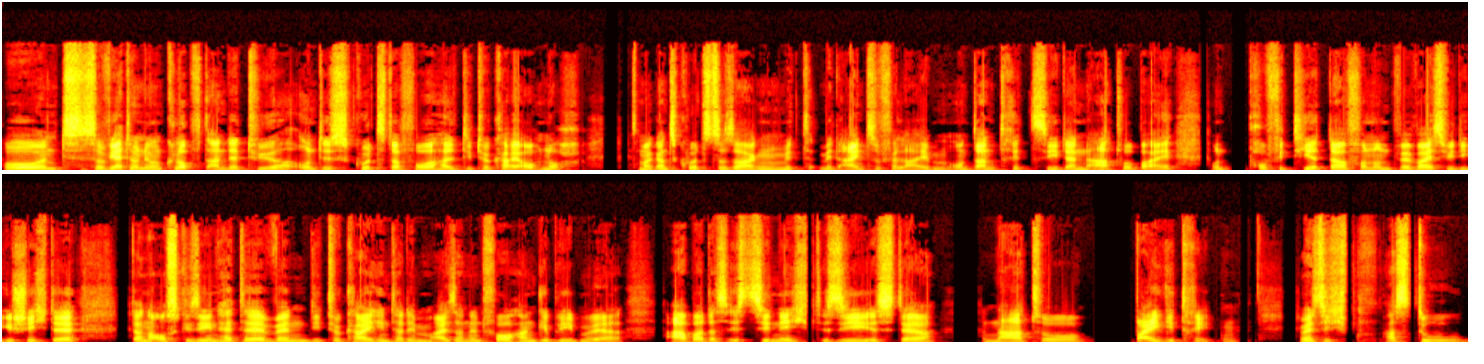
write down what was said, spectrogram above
und Sowjetunion klopft an der Tür und ist kurz davor, halt die Türkei auch noch, jetzt mal ganz kurz zu sagen, mit, mit einzuverleiben. Und dann tritt sie der NATO bei und profitiert davon. Und wer weiß, wie die Geschichte dann ausgesehen hätte, wenn die Türkei hinter dem eisernen Vorhang geblieben wäre. Aber das ist sie nicht. Sie ist der NATO beigetreten. Ich weiß nicht, hast du,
